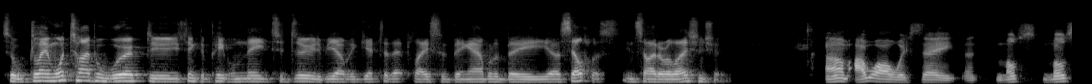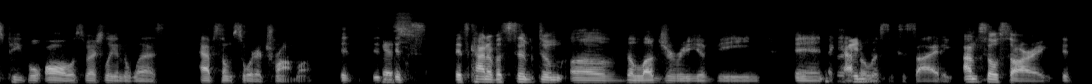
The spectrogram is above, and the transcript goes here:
So, Glen, what type of work do you think that people need to do to be able to get to that place of being able to be uh, selfless inside a relationship? Um, I will always say that most most people, all especially in the West, have some sort of trauma. It, it yes. it's it's kind of a symptom of the luxury of being in a capitalistic society. I'm so sorry if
